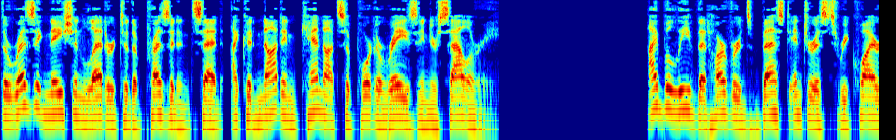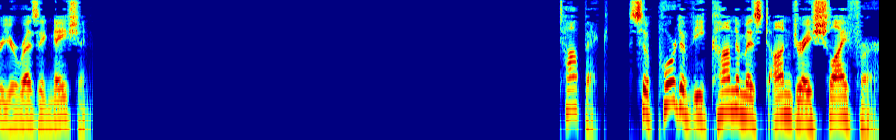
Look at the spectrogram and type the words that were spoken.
The resignation letter to the president said, I could not and cannot support a raise in your salary. I believe that Harvard's best interests require your resignation. Support of economist André Shleifer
